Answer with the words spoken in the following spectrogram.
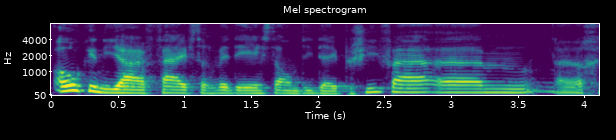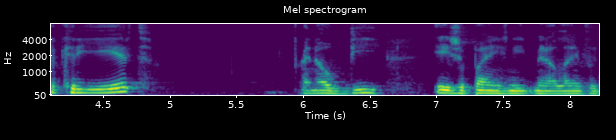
Ook in de jaren 50 werd de eerste antidepressiva um, uh, gecreëerd. En ook die is opeens niet meer alleen voor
